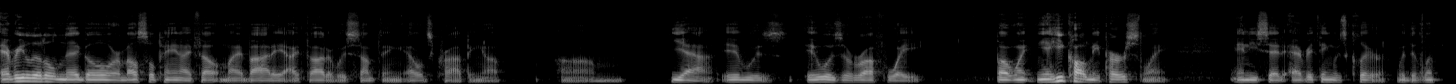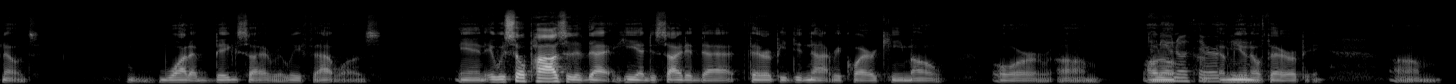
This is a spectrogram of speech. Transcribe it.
every little niggle or muscle pain I felt in my body, I thought it was something else cropping up. Um, yeah, it was it was a rough wait. But when yeah, he called me personally, and he said everything was clear with the lymph nodes. What a big sigh of relief that was. And it was so positive that he had decided that therapy did not require chemo or um, immunotherapy. immunotherapy. Um,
